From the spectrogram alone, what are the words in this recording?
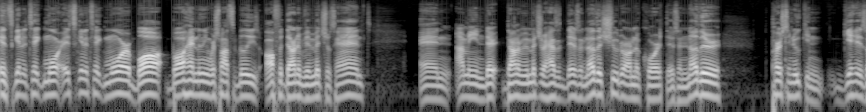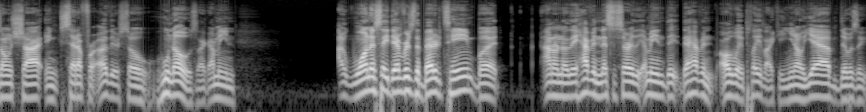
it's to take more. It's to take more ball ball handling responsibilities off of Donovan Mitchell's hand and I mean, there, Donovan Mitchell has there's another shooter on the court. There's another person who can get his own shot and set up for others. So who knows? Like, I mean, I want to say Denver's the better team, but I don't know. They haven't necessarily. I mean, they, they haven't all the way played like it. You know, yeah, there was a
